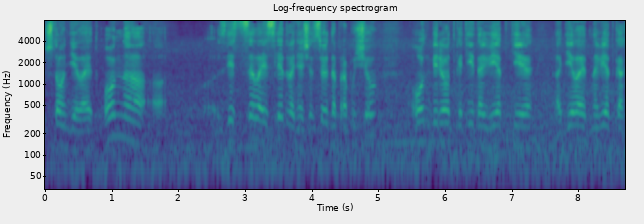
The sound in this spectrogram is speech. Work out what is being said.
что он делает? Он, э, здесь целое исследование, сейчас все это пропущу, он берет какие-то ветки, э, делает на ветках,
